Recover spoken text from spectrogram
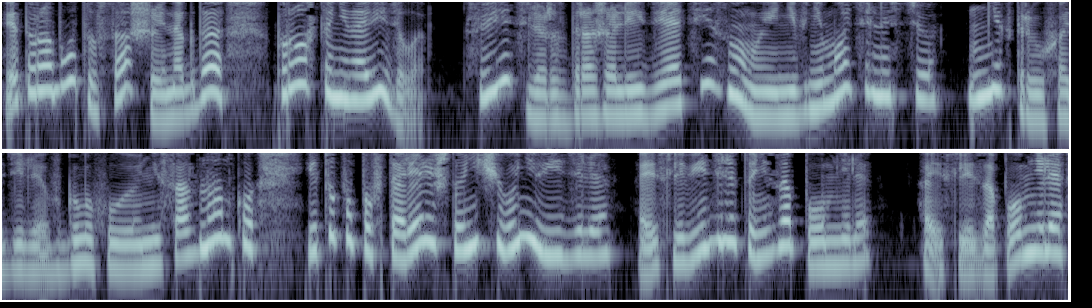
Эту работу Саша иногда просто ненавидела. Свидетели раздражали идиотизмом и невнимательностью, некоторые уходили в глухую несознанку и тупо повторяли, что ничего не видели, а если видели, то не запомнили а если и запомнили,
